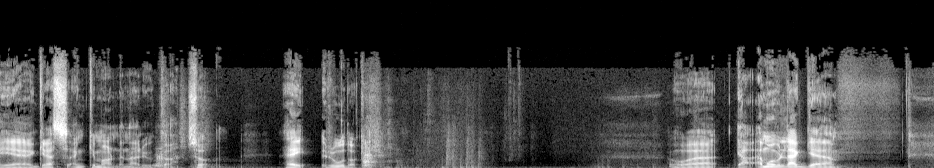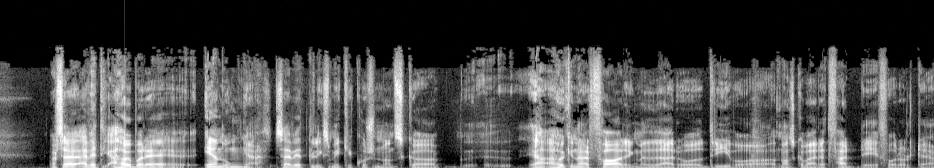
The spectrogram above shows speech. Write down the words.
jeg er gressenkemann denne uka, så hei, ro dere. Og eh, ja, jeg må vel legge Altså, jeg vet ikke, jeg har jo bare én unge, så jeg vet liksom ikke hvordan man skal ja, Jeg har ikke noen erfaring med det der å drive og at man skal være rettferdig i forhold til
